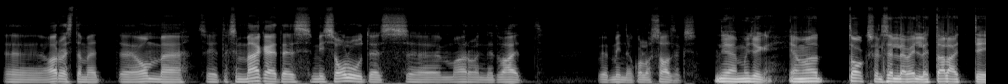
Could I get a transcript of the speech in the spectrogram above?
arvestame, et homme sõidetakse mägedes, mis oludes, ma arvan, need vahed võivad minna kolossaalseks. jaa, muidugi, ja ma tooks veel selle välja, et alati,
